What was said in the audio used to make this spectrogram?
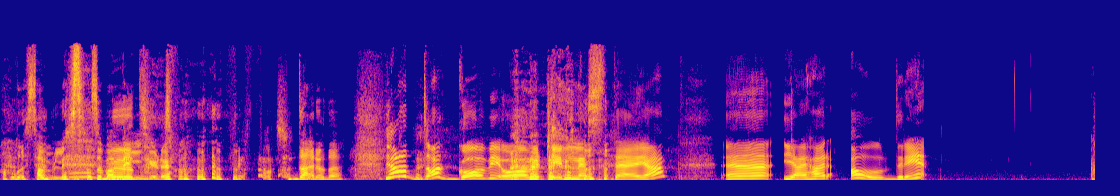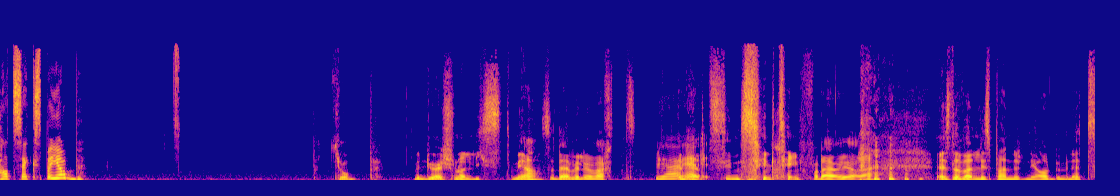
Alle samles, og så bare velger du. Der og da. ja, da går vi over til neste, ja. Uh, jeg har aldri hatt sex på jobb. På Jobb? Men du er journalist, Mia, så det ville jo vært Ja, en helt sinnssyk ting for deg å gjøre. Jeg står veldig spennende i albumet ditt.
